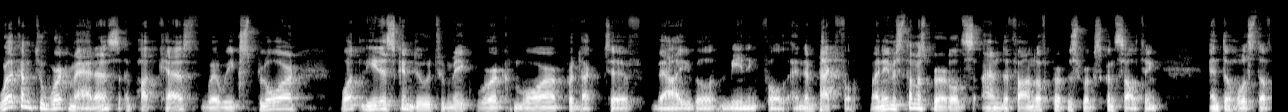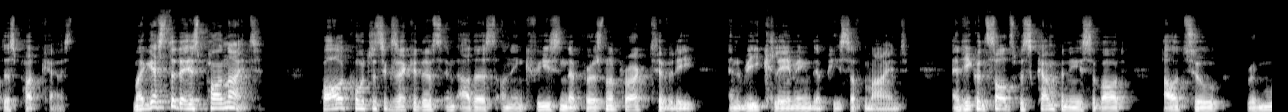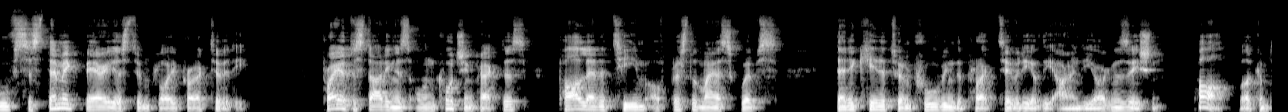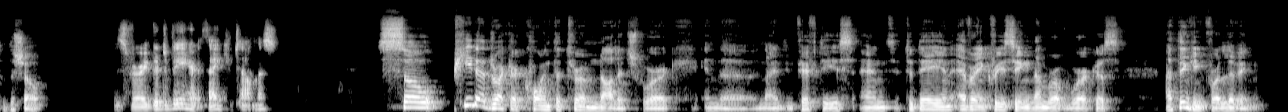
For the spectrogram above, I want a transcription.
Welcome to Work Matters, a podcast where we explore what leaders can do to make work more productive, valuable, meaningful, and impactful. My name is Thomas Bertels. I'm the founder of Purpose Works Consulting and the host of this podcast. My guest today is Paul Knight. Paul coaches executives and others on increasing their personal productivity and reclaiming their peace of mind. And he consults with companies about how to remove systemic barriers to employee productivity. Prior to starting his own coaching practice, Paul led a team of Bristol Myers Squibbs dedicated to improving the productivity of the R&D organization. Paul, welcome to the show. It's very good to be here. Thank you, Thomas. So, Peter Drucker coined the term knowledge work in the 1950s, and today an ever increasing number of workers are thinking for a living.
